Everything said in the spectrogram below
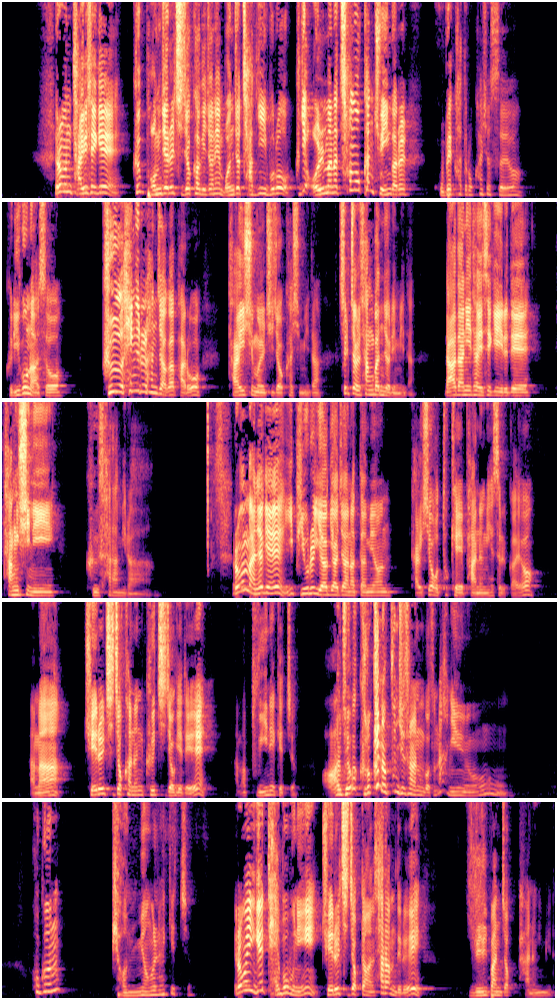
여러분 다윗에게 그 범죄를 지적하기 전에 먼저 자기 입으로 그게 얼마나 참혹한 죄인가를 고백하도록 하셨어요. 그리고 나서 그 행위를 한 자가 바로 다윗임을 지적하십니다. 7절 상반절입니다. 나단이 다윗에게 이르되 당신이 그 사람이라. 여러분 만약에 이 비유를 이야기하지 않았다면 다윗이 어떻게 반응했을까요? 아마 죄를 지적하는 그 지적에 대해 아마 부인했겠죠. 아, 제가 그렇게 나쁜 짓을 하는 것은 아니에요. 혹은 변명을 했겠죠. 여러분, 이게 대부분이 죄를 지적당한 사람들의 일반적 반응입니다.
